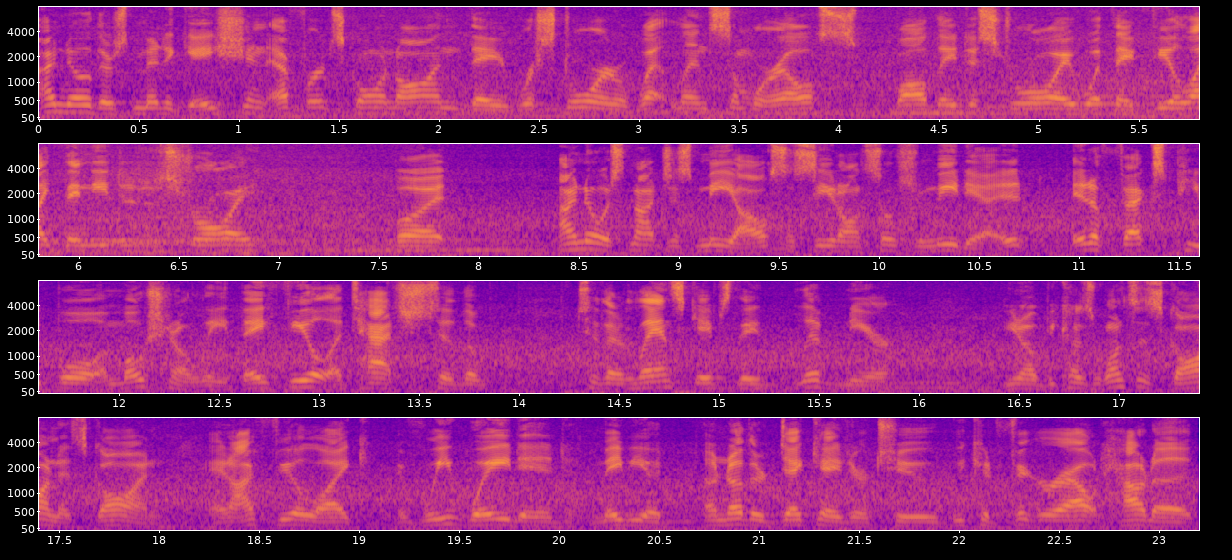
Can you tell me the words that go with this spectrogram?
I know there's mitigation efforts going on. They restore a wetland somewhere else while they destroy what they feel like they need to destroy. But I know it's not just me. I also see it on social media. It, it affects people emotionally. They feel attached to the to their landscapes they live near you know, because once it's gone, it's gone. And I feel like if we waited maybe a, another decade or two, we could figure out how to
